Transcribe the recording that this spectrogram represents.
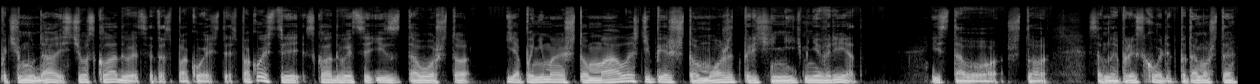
почему, да, из чего складывается это спокойствие. Спокойствие складывается из того, что я понимаю, что мало теперь, что может причинить мне вред из того, что со мной происходит. Потому что,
